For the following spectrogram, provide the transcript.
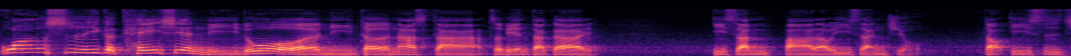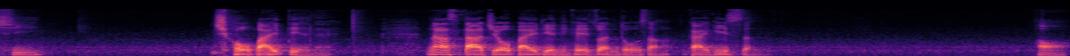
光是一个 K 线理论，你的纳斯达这边大概一三八到一三九到一四七九百点哎，纳斯达九百点你可以赚多少？改可以省，好。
